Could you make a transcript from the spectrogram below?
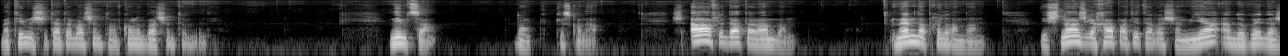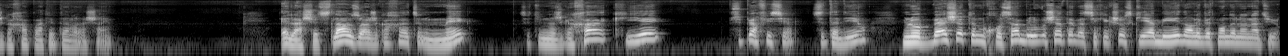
Matim le Shitat Baal Shem Tov, comme le Baal Shem Tov me dit. Nimtza, donc, qu'est-ce qu'on a? Sh'af le data Rambam, même d'après le Rambam, Yeshna Ashgacha Patit al Rasham, il y a un degré d'Ashgacha Patit al Rasham. Et la Shetzlav, zo Ashgacha mais c'est une Ashgacha qui est superficielle, c'est-à-dire, c'est quelque chose qui est habillé dans les vêtements de la nature.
